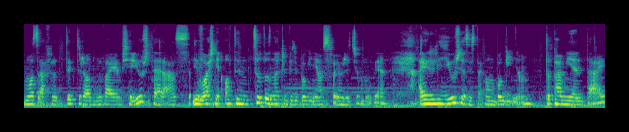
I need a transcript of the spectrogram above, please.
Moc Afrodyty, które odbywają się już teraz. I właśnie o tym, co to znaczy być boginią w swoim życiu mówię. A jeżeli już jesteś taką boginią, to pamiętaj,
